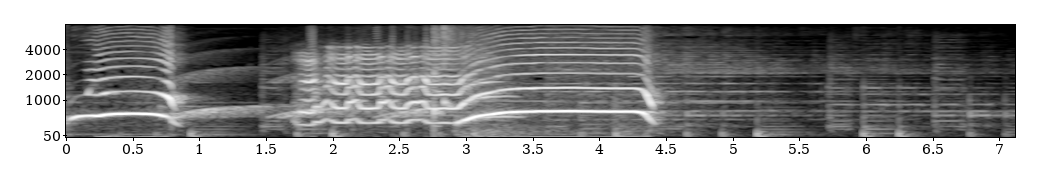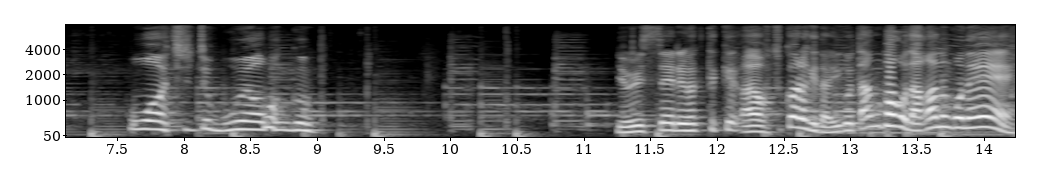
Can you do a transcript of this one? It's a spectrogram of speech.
뭐야? 와 진짜 뭐야 방금. 열쇠를 획득해 아 숟가락이다. 이거 땅 파고 나가는 거네.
